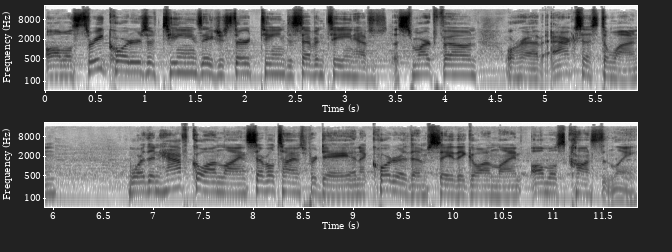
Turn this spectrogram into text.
Almost three quarters of teens ages 13 to 17 have a smartphone or have access to one. More than half go online several times per day, and a quarter of them say they go online almost constantly.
